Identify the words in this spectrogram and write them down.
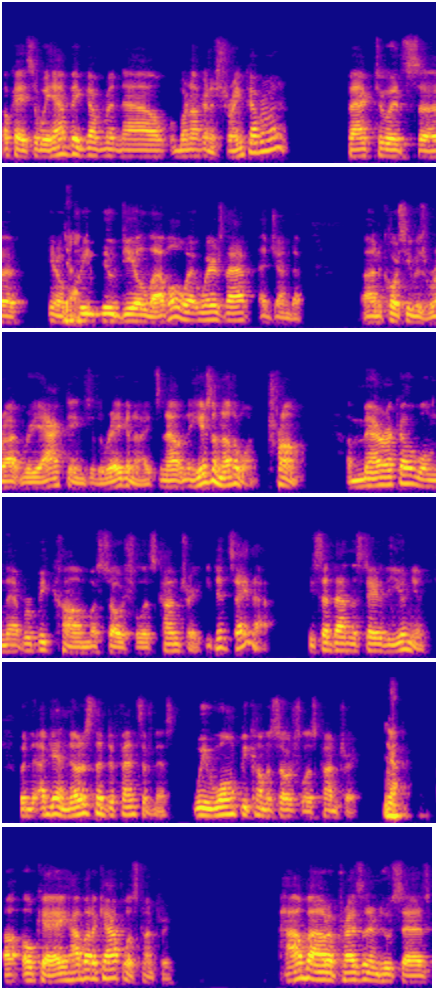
okay, so we have big government now. We're not going to shrink government back to its, uh, you know, yeah. pre-New Deal level. Where, where's that agenda? And of course, he was re- reacting to the Reaganites. Now, here's another one Trump. America will never become a socialist country. He did say that. He said that in the State of the Union. But again, notice the defensiveness. We won't become a socialist country. Yeah. Uh, okay. How about a capitalist country? How about a president who says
